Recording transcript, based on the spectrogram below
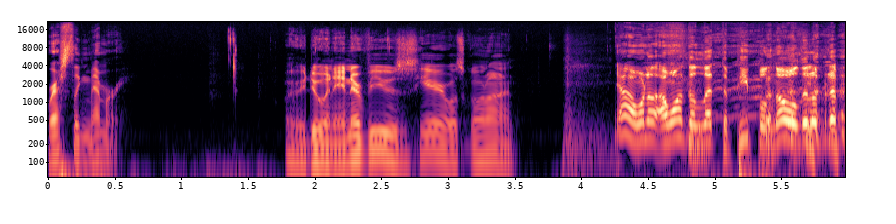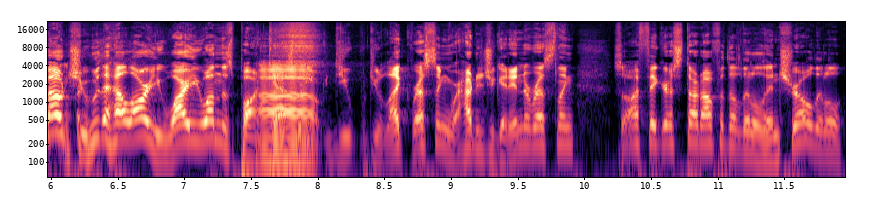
wrestling memory? Are we doing interviews here? What's going on? Yeah, I want to. I want to let the people know a little bit about you. Who the hell are you? Why are you on this podcast? Uh, do, you, do you like wrestling? How did you get into wrestling? So I figure I'd start off with a little intro, a little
